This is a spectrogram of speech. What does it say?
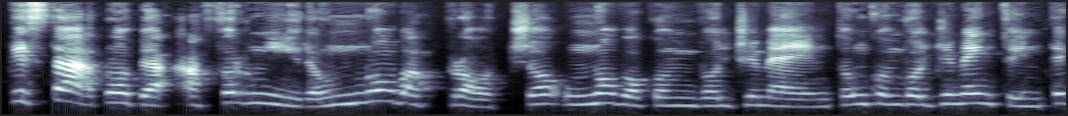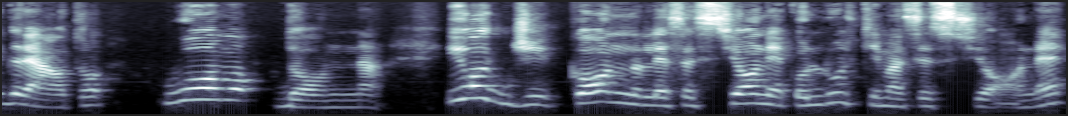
che sta proprio a fornire un nuovo approccio, un nuovo coinvolgimento, un coinvolgimento integrato uomo-donna. E oggi con le sessioni, con l'ultima sessione,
